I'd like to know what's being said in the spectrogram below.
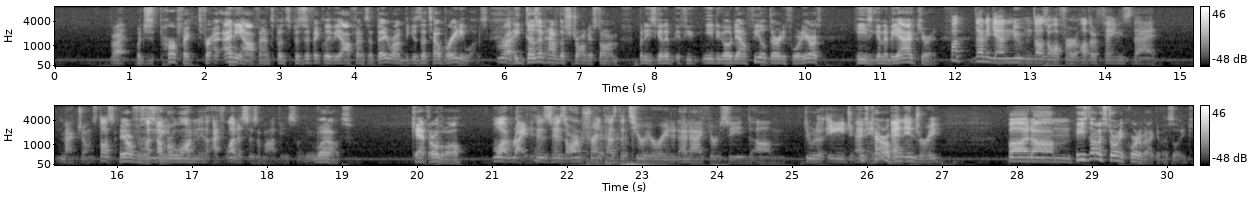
Right. which is perfect for any offense, but specifically the offense that they run because that's how Brady was. Right. He doesn't have the strongest arm, but he's gonna. If you need to go downfield 30, 40 yards, he's gonna be accurate. But then again, Newton does offer other things that Mac Jones doesn't. He offers a number feet. one athleticism, obviously. What else? Can't throw the ball. Well, right. His his arm strength has deteriorated and accuracy um, due to age and in- and injury. But um, He's not a starting quarterback in this league.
